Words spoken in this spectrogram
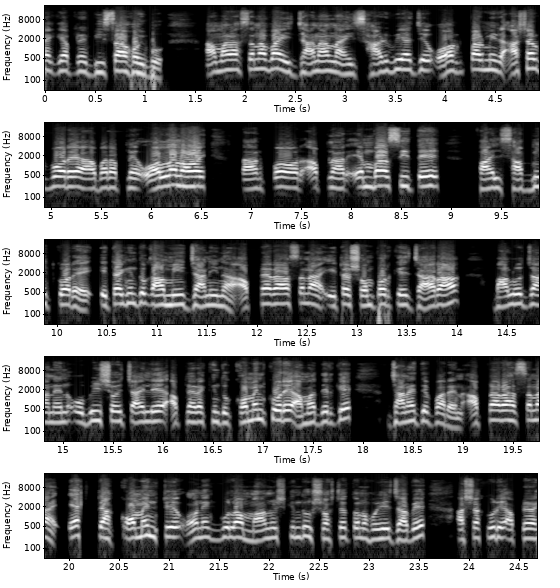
নাকি আপনার ভিসা হইব। আমার আছে না ভাই, জানা নাই। সার্বিয়া যে ওয়ার্ক পারমিট আসার পরে আবার আপনার অনলাইন হয়, তারপর আপনার এম্বাসিতে ফাইল সাবমিট করে। এটা কিন্তু আমি জানি না। আপনারা আছে না, এটা সম্পর্কে যারা ভালো জানেন, অবশ্যই চাইলে আপনারা কিন্তু কমেন্ট করে আমাদেরকে জানাতে পারেন। আপনারা আছে না, একটা কমেন্টে অনেকগুলা মানুষ কিন্তু সচেতন হয়ে যাবে। আশা করি আপনারা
